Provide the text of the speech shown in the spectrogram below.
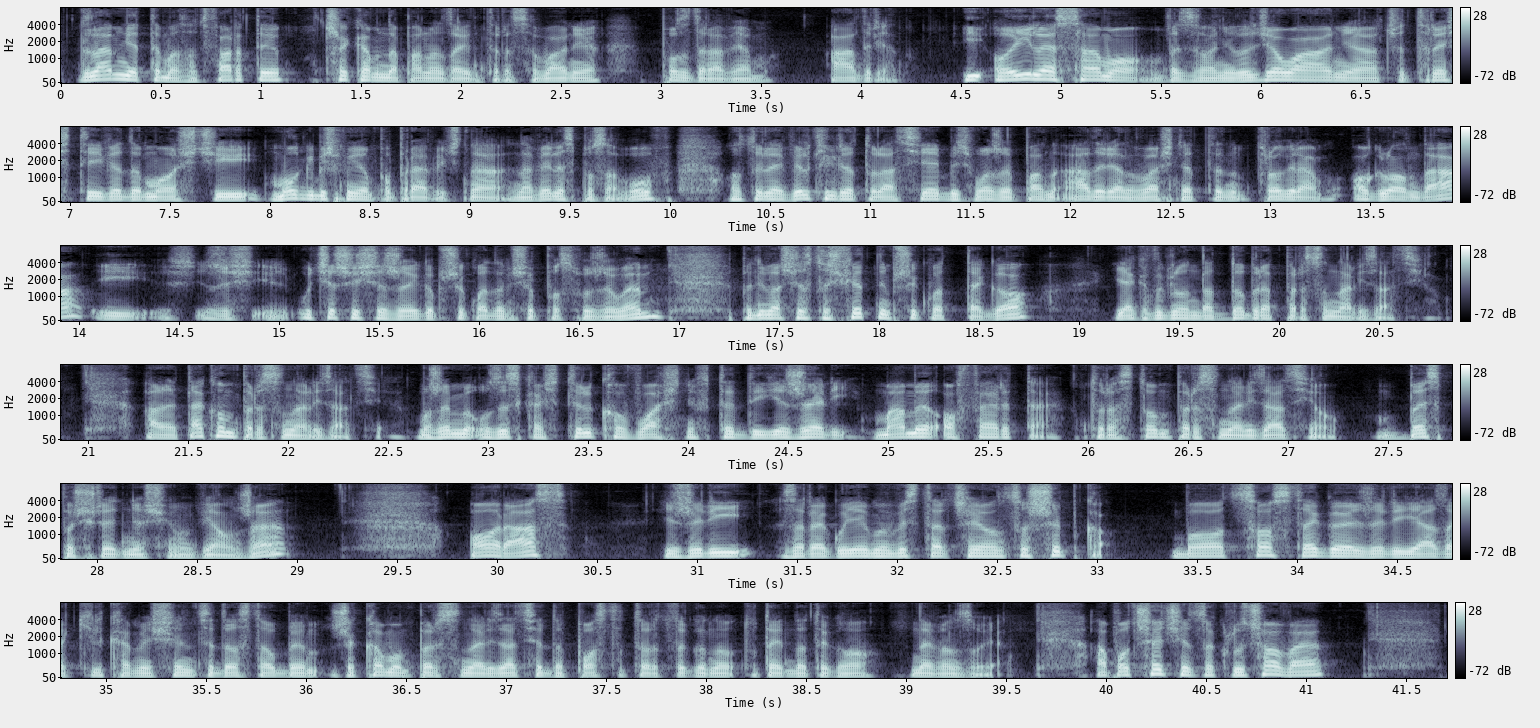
Dla mnie temat otwarty, czekam na Pana zainteresowanie. Pozdrawiam, Adrian. I o ile samo wezwanie do działania, czy treść tej wiadomości, moglibyśmy ją poprawić na, na wiele sposobów, o tyle wielkie gratulacje. Być może pan Adrian właśnie ten program ogląda i że ucieszy się, że jego przykładem się posłużyłem, ponieważ jest to świetny przykład tego, jak wygląda dobra personalizacja. Ale taką personalizację możemy uzyskać tylko właśnie wtedy, jeżeli mamy ofertę, która z tą personalizacją bezpośrednio się wiąże oraz jeżeli zareagujemy wystarczająco szybko. Bo co z tego, jeżeli ja za kilka miesięcy dostałbym rzekomą personalizację do posta, to tego, no, tutaj do tego nawiązuję. A po trzecie, co kluczowe,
